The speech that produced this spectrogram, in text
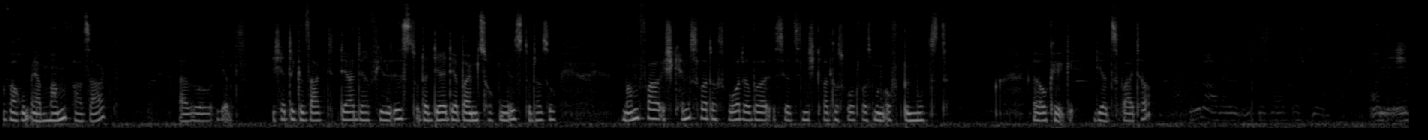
warum er Mampfer sagt. Also jetzt, ich hätte gesagt, der, der viel isst oder der, der beim Zocken isst oder so. Mampfer, ich kenne zwar das Wort, aber ist jetzt nicht gerade das Wort, was man oft benutzt. Äh, okay, jetzt weiter. Oh nee,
